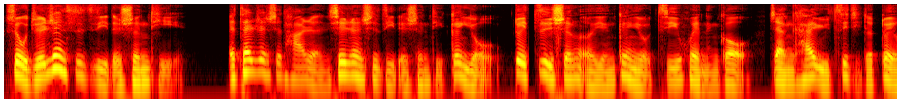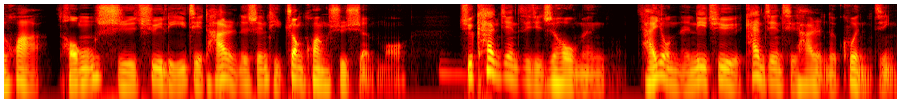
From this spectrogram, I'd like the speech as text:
所以我觉得认识自己的身体，哎，在认识他人，先认识自己的身体，更有对自身而言更有机会能够展开与自己的对话，同时去理解他人的身体状况是什么，去看见自己之后，我们才有能力去看见其他人的困境。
